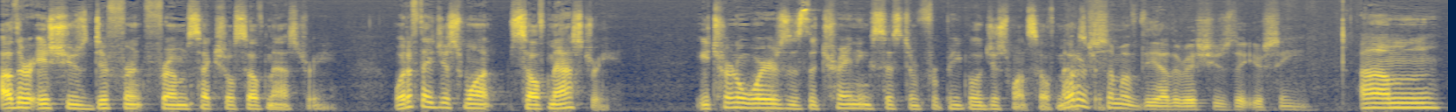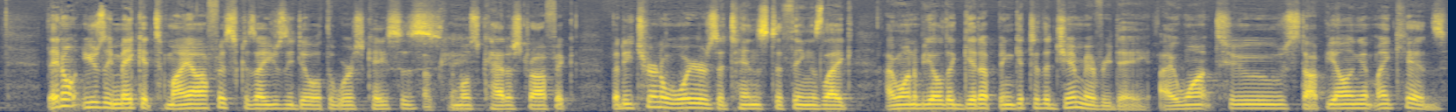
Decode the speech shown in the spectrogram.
other issues different from sexual self mastery? What if they just want self mastery? Eternal Warriors is the training system for people who just want self mastery. What are some of the other issues that you're seeing? Um, they don't usually make it to my office because I usually deal with the worst cases, okay. the most catastrophic. But Eternal Warriors attends to things like I want to be able to get up and get to the gym every day. I want to stop yelling at my kids.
